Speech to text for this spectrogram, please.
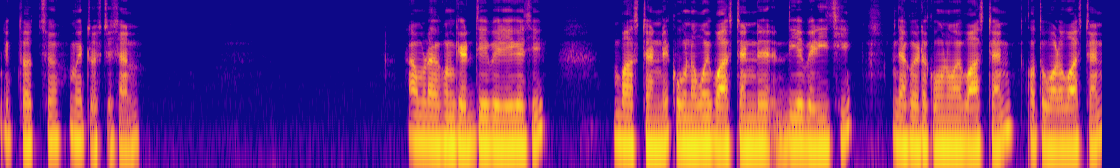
দেখতে হচ্ছে মেট্রো স্টেশন। আমরা এখন গেট দিয়ে বেরিয়ে গেছি। বাস স্ট্যান্ডে করুণাময় বাস স্ট্যান্ডে দিয়ে বেরিয়েছি। দেখো এটা করুণাময় বাস স্ট্যান্ড কত বড় বাস স্ট্যান্ড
